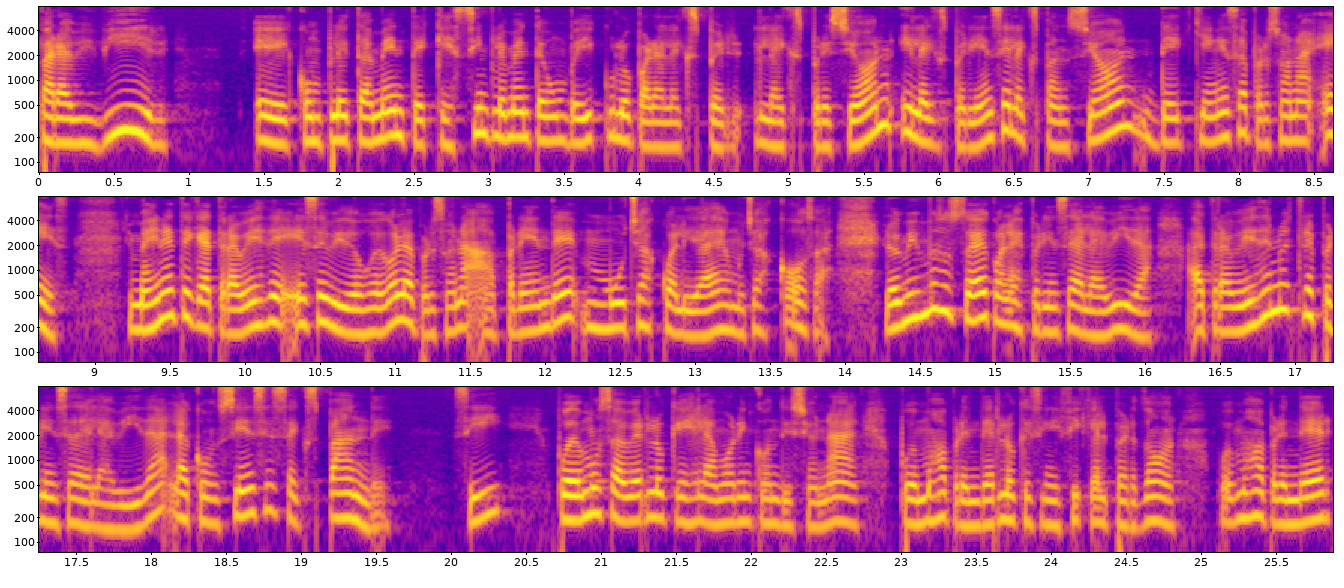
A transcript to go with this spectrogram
para vivir eh, completamente, que es simplemente un vehículo para la, la, expresión y la experiencia y la expansión de quién esa persona es. Imagínate que a través de ese videojuego la persona aprende muchas cualidades, muchas cosas. Lo mismo sucede con la experiencia de la vida. A través de nuestra experiencia de la vida, la conciencia se expande, ¿sí? Podemos saber lo que es el amor incondicional, podemos aprender lo que significa el perdón, podemos aprender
